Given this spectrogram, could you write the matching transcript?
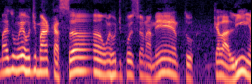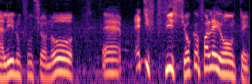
mas um erro de marcação, um erro de posicionamento, aquela linha ali não funcionou. É, é difícil, é o que eu falei ontem.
